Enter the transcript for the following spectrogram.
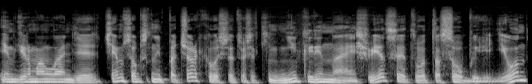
Ингерманландия, чем, собственно, и подчеркивалось, что это все-таки не коренная Швеция, это вот особый регион.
